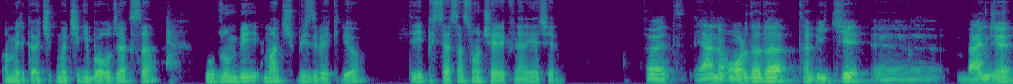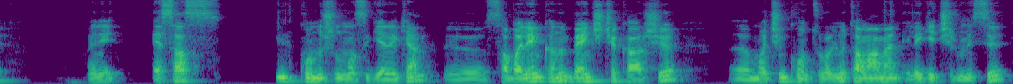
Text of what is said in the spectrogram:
Amerika açık maçı gibi olacaksa uzun bir maç bizi bekliyor. Deyip istersen son çeyrek finale geçelim. Evet yani orada da tabii ki e, bence hani esas ilk konuşulması gereken e, Sabalenka'nın Benchic'e karşı e, maçın kontrolünü tamamen ele geçirmesi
